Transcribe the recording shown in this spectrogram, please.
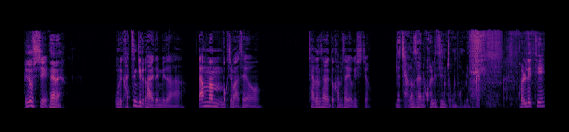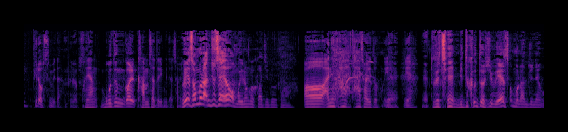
윤정 씨, 네네. 우리 같은 길을 가야 됩니다. 딴맘 먹지 마세요. 작은 사연도 감사히 여기시죠. 근데 작은 사연의 퀄리티는 조금 봅니다. 퀄리티 필요 없습니다. 필요 없어요. 그냥 모든 걸 감사드립니다. 저희. 왜 선물 안 주세요? 뭐 이런 것까지도 다. 어 아니 다다 저희도 예 네. 예. 네, 도대체 밑도 끝도 없이 왜 선물 안 주냐고.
